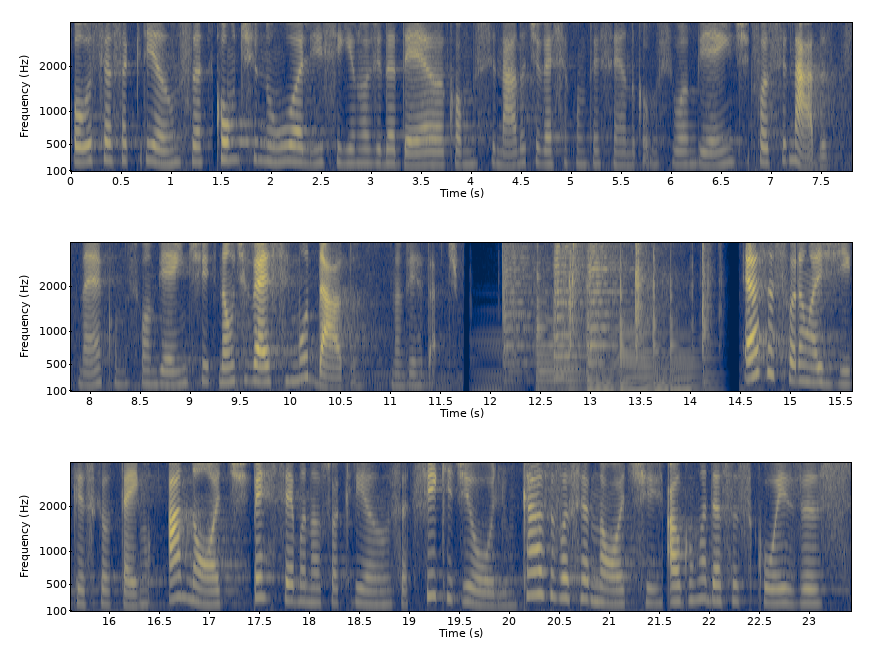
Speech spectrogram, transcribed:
ou se essa criança continua ali seguindo a vida dela como se nada tivesse acontecendo, como se o ambiente fosse nada, né? Como se o ambiente não tivesse mudado, na verdade. Essas foram as dicas que eu tenho. Anote, perceba na sua criança, fique de olho. Caso você note alguma dessas coisas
